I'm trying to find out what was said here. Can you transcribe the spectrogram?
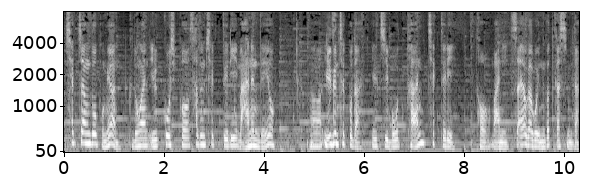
책장도 보면 그동안 읽고 싶어 사둔 책들이 많은데요. 어, 읽은 책보다 읽지 못한 책들이 더 많이 쌓여가고 있는 것 같습니다.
